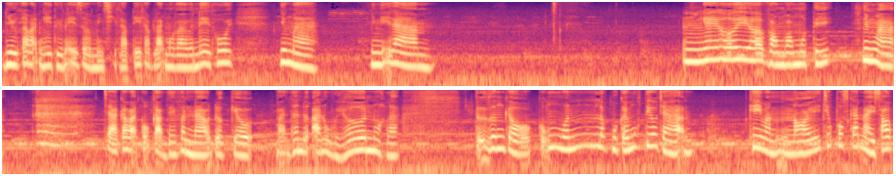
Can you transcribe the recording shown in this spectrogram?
như các bạn nghe từ nãy giờ mình chỉ lặp đi lặp lại một vài vấn đề thôi. Nhưng mà mình nghĩ là ừ, nghe hơi ờ, vòng vòng một tí. Nhưng mà chả các bạn cũng cảm thấy phần nào được kiểu bản thân được an ủi hơn hoặc là tự dưng kiểu cũng muốn lập một cái mục tiêu chẳng hạn khi mà nói trước postcard này xong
